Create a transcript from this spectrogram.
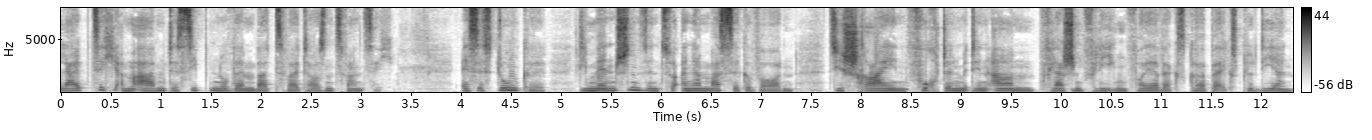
Leipzig am Abend des 7. November 2020. Es ist dunkel, die Menschen sind zu einer Masse geworden. Sie schreien, fuchteln mit den Armen, Flaschen fliegen, Feuerwerkskörper explodieren.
